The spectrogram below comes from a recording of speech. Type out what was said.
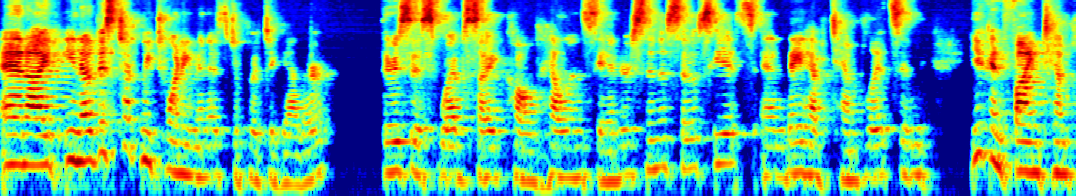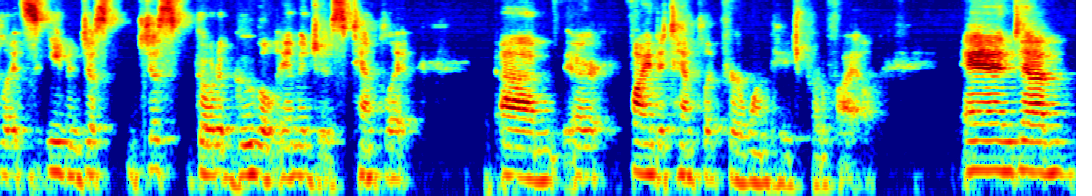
And I, you know, this took me 20 minutes to put together. There's this website called Helen Sanderson Associates, and they have templates. And you can find templates even just just go to Google Images template, um, or find a template for a one page profile. And um,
